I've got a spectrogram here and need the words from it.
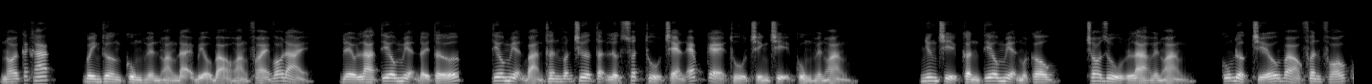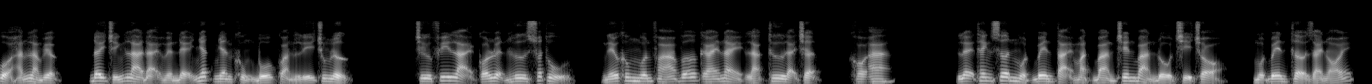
Nói cách khác, bình thường cùng huyền hoàng đại biểu bảo hoàng phái võ đài, đều là tiêu miện đầy tớ, tiêu miện bản thân vẫn chưa tận lực xuất thủ chèn ép kẻ thù chính trị cùng huyền hoàng. Nhưng chỉ cần tiêu miện một câu, cho dù là huyền hoàng, cũng được chiếu vào phân phó của hắn làm việc, đây chính là đại huyền đệ nhất nhân khủng bố quản lý trung lực. Trừ phi lại có luyện hư xuất thủ, nếu không muốn phá vỡ cái này lạc thư đại trận, khó A. Lệ Thanh Sơn một bên tại mặt bàn trên bản đồ chỉ trỏ, một bên thở dài nói.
